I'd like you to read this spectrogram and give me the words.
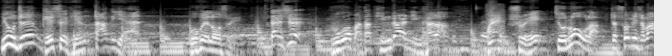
用针给水瓶扎个眼，不会漏水。但是如果把它瓶盖拧开了，水就漏了。这说明什么？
